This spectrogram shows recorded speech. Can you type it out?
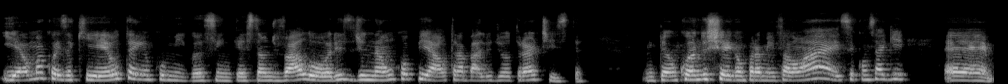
E é uma coisa que eu tenho comigo, assim, questão de valores, de não copiar o trabalho de outro artista. Então, quando chegam para mim e falam, ah, você consegue é,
